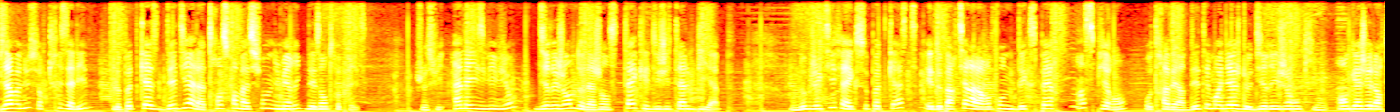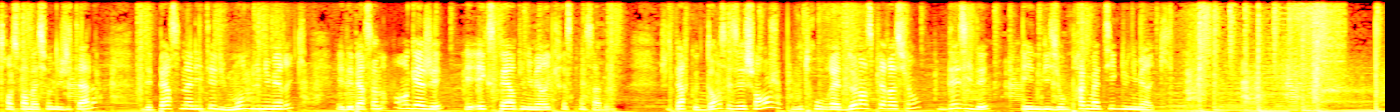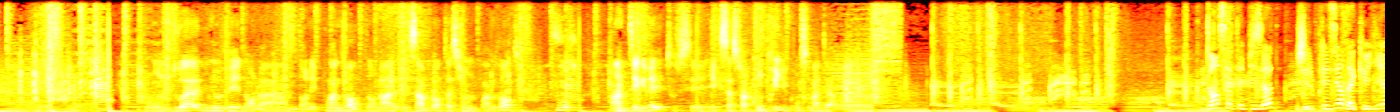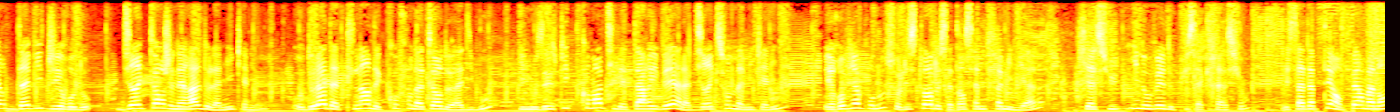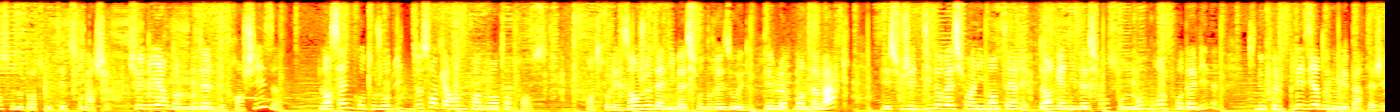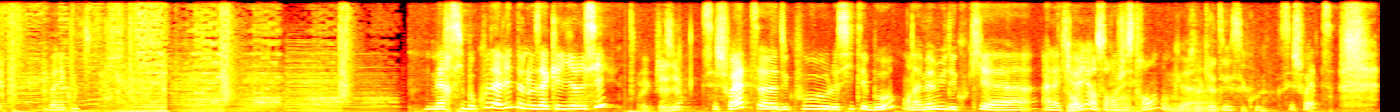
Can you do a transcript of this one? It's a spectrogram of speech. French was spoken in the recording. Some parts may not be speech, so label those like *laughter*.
Bienvenue sur Chrysalide, le podcast dédié à la transformation numérique des entreprises. Je suis Anaïs Vivion, dirigeante de l'agence tech et digital BIAP. Mon objectif avec ce podcast est de partir à la rencontre d'experts inspirants au travers des témoignages de dirigeants qui ont engagé leur transformation digitale, des personnalités du monde du numérique et des personnes engagées et experts du numérique responsable. J'espère que dans ces échanges, vous trouverez de l'inspiration, des idées et une vision pragmatique du numérique. On doit innover dans, les points de vente, dans les implantations de points de vente pour intégrer tous ces et que ça soit compris du consommateur. Dans cet épisode, j'ai le plaisir d'accueillir David Giraudot, directeur général de la Micaline. Au-delà d'être l'un des cofondateurs de Hadibou, il nous explique comment il est arrivé à la direction de la Micaline et revient pour nous sur l'histoire de cette enseigne familiale qui a su innover depuis sa création et s'adapter en permanence aux opportunités de son marché. Pionnière dans le modèle de franchise, l'enseigne compte aujourd'hui 240 points de vente en France. Entre les enjeux d'animation de réseau et de développement de la marque, les sujets d'innovation alimentaire et d'organisation sont nombreux pour David, qui nous fait le plaisir de nous les partager. Bonne écoute. Merci beaucoup David de nous accueillir ici. Avec plaisir. C'est chouette. Euh, du coup, le site est beau. On a même eu des cookies à, à l'accueil en s'enregistrant. On Donc, nous a euh, gâtés, c'est cool. c'est chouette.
